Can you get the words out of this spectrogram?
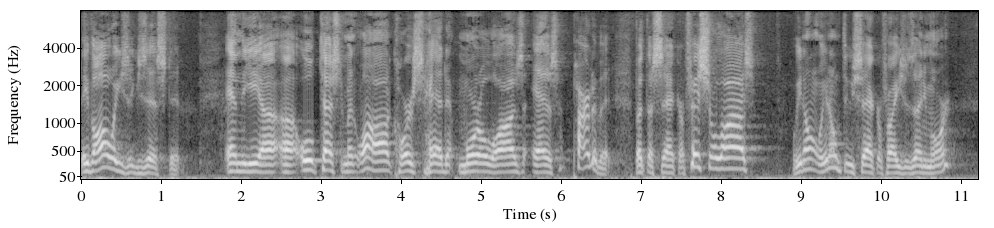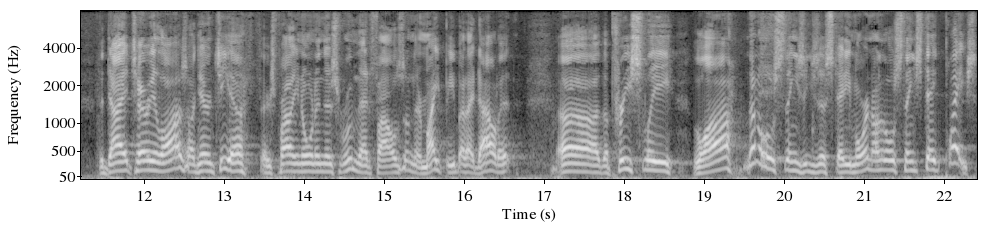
They've always existed. And the uh, uh, Old Testament law, of course, had moral laws as part of it. But the sacrificial laws, we don't, we don't do sacrifices anymore. The dietary laws, I'll guarantee you, there's probably no one in this room that follows them. There might be, but I doubt it. Uh, the priestly law, none of those things exist anymore. None of those things take place.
